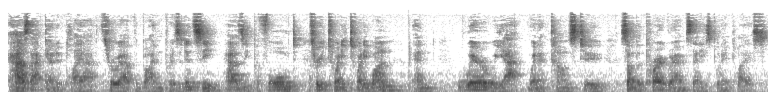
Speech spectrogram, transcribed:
How's that going to play out throughout the Biden presidency? How's he performed through 2021? And where are we at when it comes to some of the programs that he's put in place?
